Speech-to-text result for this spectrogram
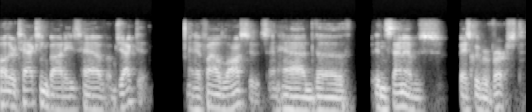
other taxing bodies have objected and have filed lawsuits and had the incentives basically reversed.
